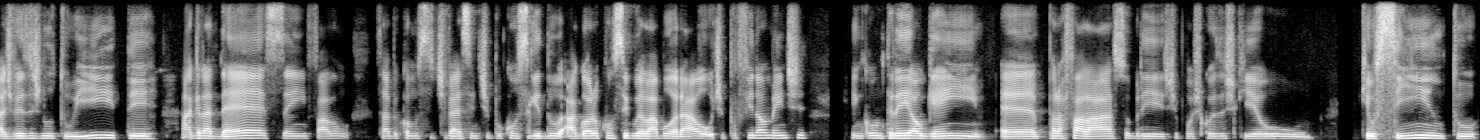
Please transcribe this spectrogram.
às vezes no Twitter, agradecem, falam, sabe, como se tivessem, tipo, conseguido, agora eu consigo elaborar, ou, tipo, finalmente encontrei alguém é, para falar sobre, tipo, as coisas que eu que eu sinto,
